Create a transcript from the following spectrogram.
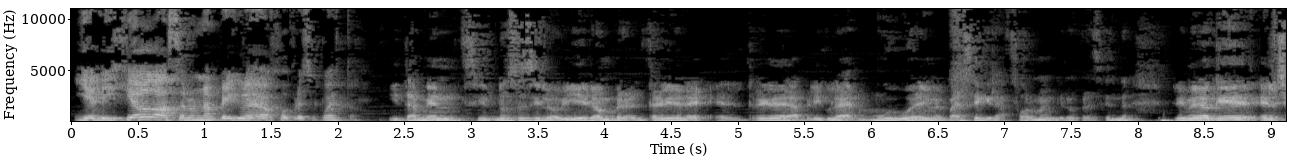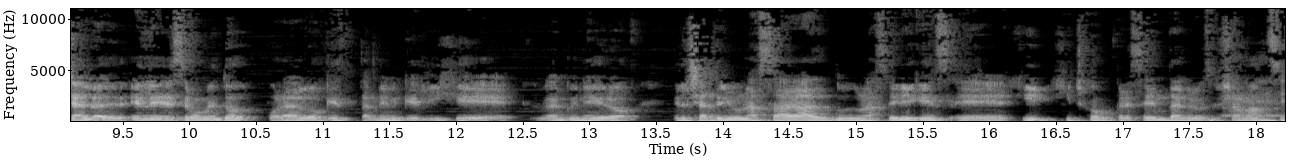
y eligió hacer una película de bajo presupuesto. Y también, si, no sé si lo vieron, pero el trailer, el trailer de la película es muy bueno y me parece que la forma en que lo presenta. Primero que él ya, lo- él en ese momento, por algo que es también que elige el blanco y negro, él ya tenía una saga de una serie que es eh, Hi- Hitchcock Presenta, creo que se llama. Sí.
